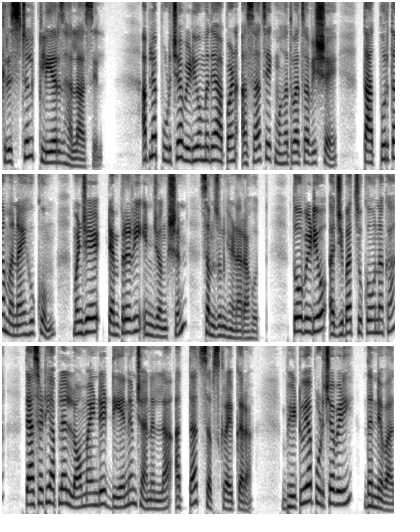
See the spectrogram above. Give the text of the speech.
क्रिस्टल क्लिअर झाला असेल. आपल्या पुढच्या व्हिडिओमध्ये आपण असाच एक महत्त्वाचा विषय तात्पुरता मनाई हुकूम म्हणजे टेंपररी इंजंक्शन समजून घेणार आहोत. तो व्हिडिओ अजिबात चुकवू नका त्यासाठी आपल्या लॉ माइंडेड डीएनएम चॅनलला आत्ताच सबस्क्राईब करा. भेटूया पुढच्या वेळी धन्यवाद.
